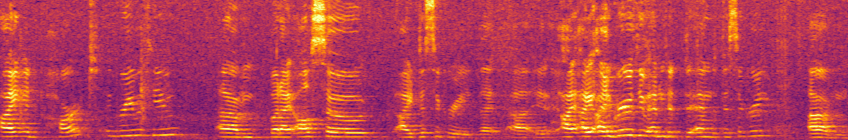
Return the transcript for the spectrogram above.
I in part agree with you, um, but I also I disagree that uh, it, I, I I agree with you and and disagree. Um,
